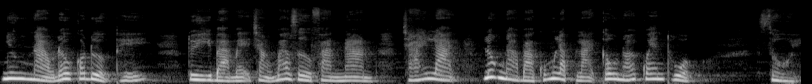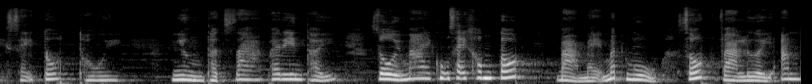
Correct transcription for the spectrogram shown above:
nhưng nào đâu có được thế. Tuy bà mẹ chẳng bao giờ phàn nàn, trái lại, lúc nào bà cũng lặp lại câu nói quen thuộc. Rồi sẽ tốt thôi. Nhưng thật ra Perrin thấy, rồi mai cũng sẽ không tốt. Bà mẹ mất ngủ, sốt và lười ăn,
